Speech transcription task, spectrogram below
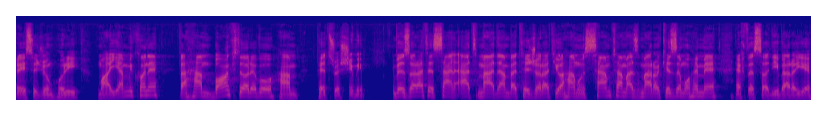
رئیس جمهوری معین می‌کنه و هم بانک داره و هم پتروشیمی. وزارت صنعت، معدن و تجارت یا همون سمت هم از مراکز مهم اقتصادی برای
